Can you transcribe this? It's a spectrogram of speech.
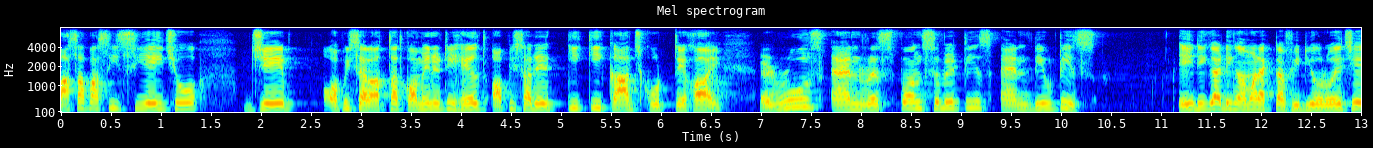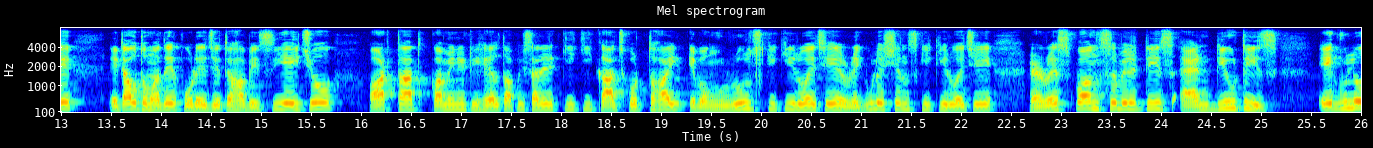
পাশাপাশি সিএইচও যে অফিসার অর্থাৎ কমিউনিটি হেলথ অফিসারের কি কি কাজ করতে হয় rules and responsibilities and duties এই রিগার্ডিং আমার একটা ভিডিও রয়েছে, এটাও তোমাদের করে যেতে হবে। সিএইচও অর্থাৎ কমিউনিটি হেলথ অফিসারের কি কি কাজ করতে হয় এবং রুলস কি কি রয়েছে রেগুলেশনস কি কি রয়েছে রেসপন্সিবিলিটিস অ্যান্ড ডিউটিস এগুলো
